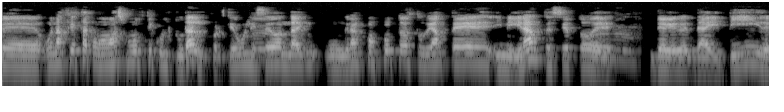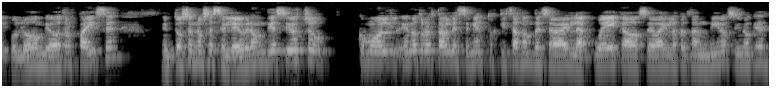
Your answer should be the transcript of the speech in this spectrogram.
eh, una fiesta como más multicultural, porque es un liceo Mm. donde hay un gran conjunto de estudiantes inmigrantes, ¿cierto? De, Mm. de, de Haití, de Colombia, de otros países. Entonces no se celebra un 18 como en otros establecimientos, quizás donde se baila cueca o se baila tratandino, sino que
